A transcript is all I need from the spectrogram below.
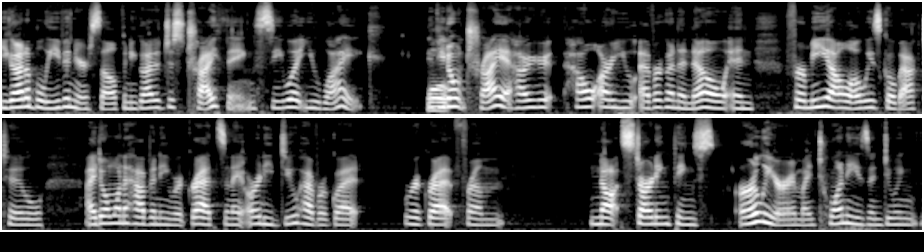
you got to believe in yourself and you got to just try things, see what you like. Well, if you don't try it, how are you how are you ever going to know? And for me, I'll always go back to I don't want to have any regrets and I already do have regret regret from not starting things earlier in my 20s and doing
